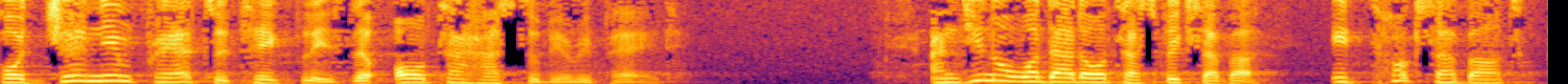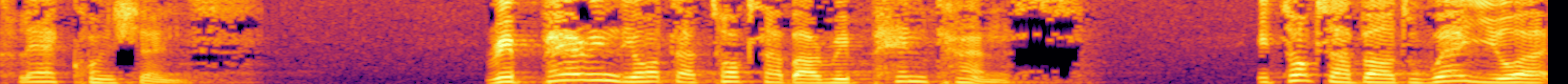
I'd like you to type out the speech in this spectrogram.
For genuine prayer to take place, the altar has to be repaired. And you know what that altar speaks about? It talks about clear conscience. Repairing the altar talks about repentance. It talks about where you are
